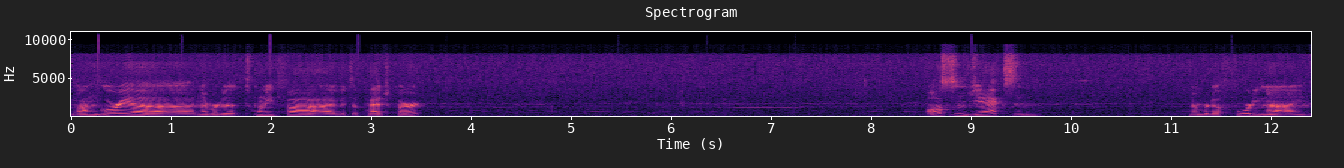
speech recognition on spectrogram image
Longoria, number to 25. It's a patch card. Austin Jackson, number to 49.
